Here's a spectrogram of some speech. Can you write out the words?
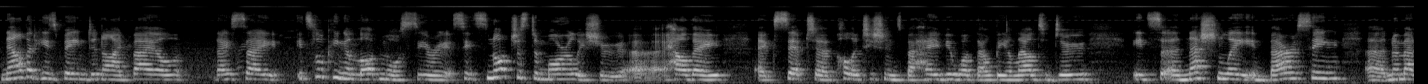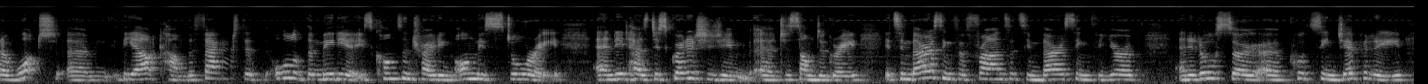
Now that he's been denied bail, they say it's looking a lot more serious. It's not just a moral issue, uh, how they accept a politician's behaviour, what they'll be allowed to do. It's uh, nationally embarrassing, uh, no matter what um, the outcome. The fact that all of the media is concentrating on this story and it has discredited him uh, to some degree. It's embarrassing for France, it's embarrassing for Europe, and it also uh, puts in jeopardy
